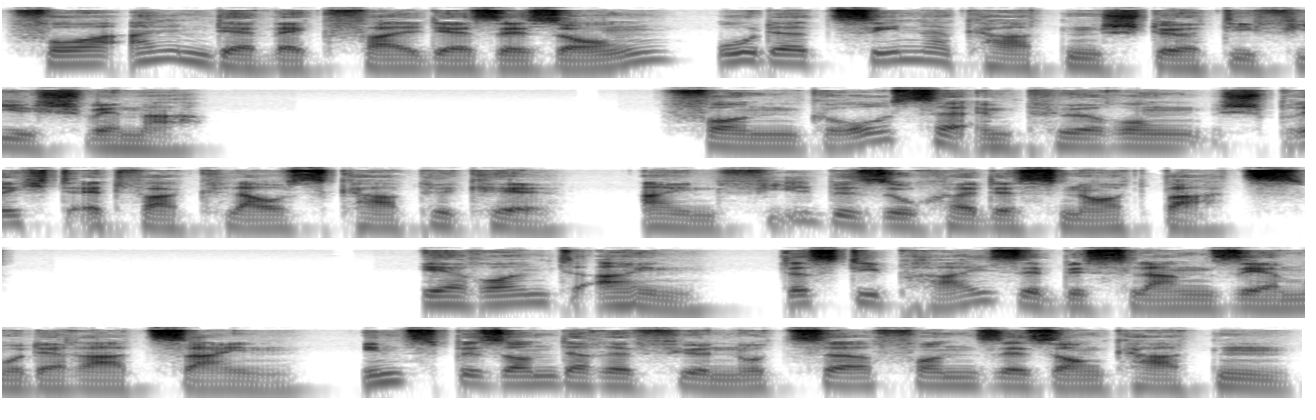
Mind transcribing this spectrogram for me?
Vor allem der Wegfall der Saison- oder Zehnerkarten stört die Vielschwimmer. Von großer Empörung spricht etwa Klaus Kapelke, ein Vielbesucher des Nordbads. Er räumt ein, dass die Preise bislang sehr moderat seien, insbesondere für Nutzer von Saisonkarten,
